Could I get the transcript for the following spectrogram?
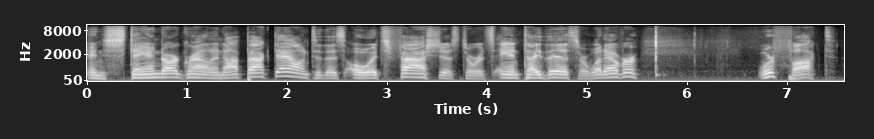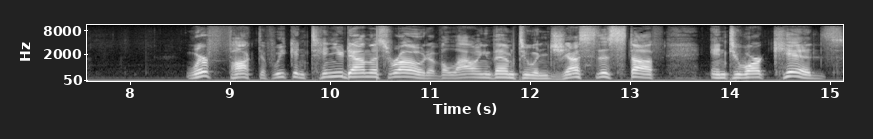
and stand our ground and not back down to this, oh, it's fascist or it's anti this or whatever, we're fucked. We're fucked if we continue down this road of allowing them to ingest this stuff into our kids.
